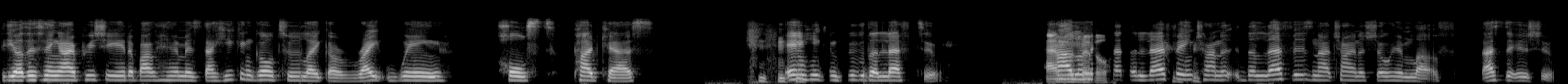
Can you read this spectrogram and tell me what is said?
The other thing I appreciate about him is that he can go to like a right wing host podcast and he can do the left too. And Problem the middle. is that the left ain't trying to the left is not trying to show him love. That's the issue.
